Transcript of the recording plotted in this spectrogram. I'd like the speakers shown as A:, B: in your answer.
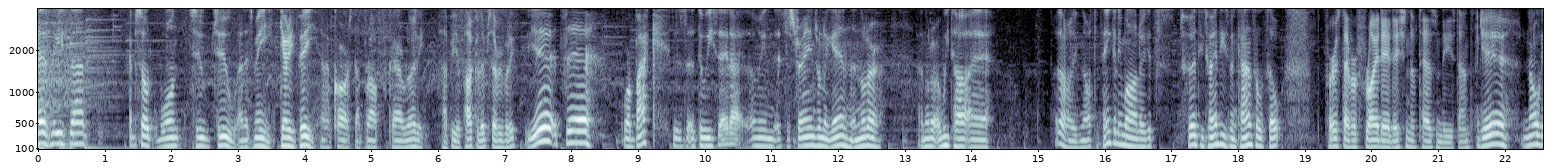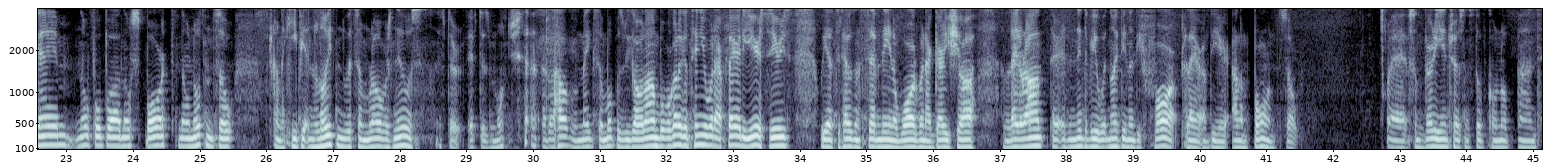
A: East Stand, episode 122, and it's me, Gary P, and of course that prof, Carl Riley.
B: Happy apocalypse, everybody.
A: Yeah, it's uh, we're back. There's, uh, do we say that? I mean, it's a strange one again. Another, another. We thought, uh, I don't even know what to think anymore. Like it's 2020's been cancelled, so
B: First ever Friday edition of the East End.
A: yeah, no game, no football, no sport, no nothing. So gonna keep you enlightened with some Rovers news, if there if there's much at all. We'll make some up as we go along. But we're gonna continue with our Player of the Year series. We have 2017 award winner Gary Shaw, and later on there is an interview with 1994 Player of the Year Alan Bourne. So. Uh, some very interesting stuff coming up, and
